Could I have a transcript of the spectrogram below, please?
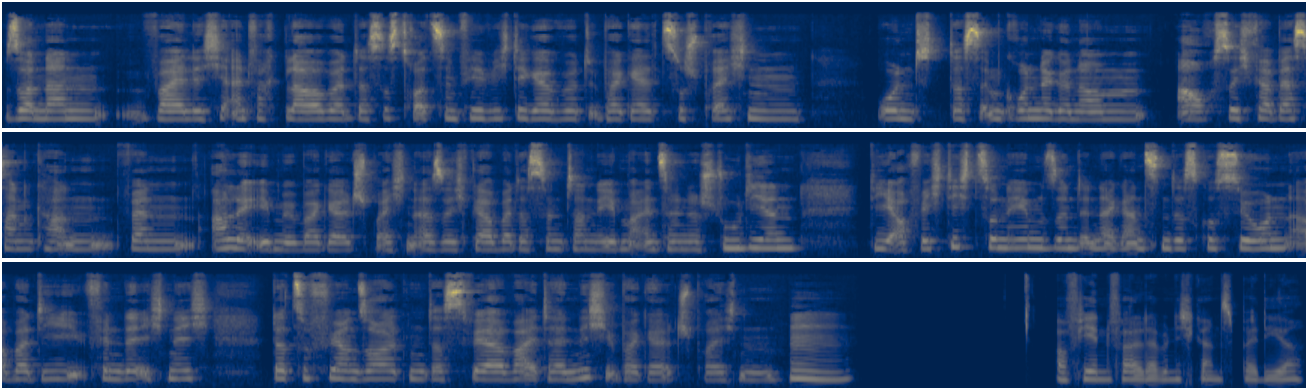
sondern weil ich einfach glaube, dass es trotzdem viel wichtiger wird, über Geld zu sprechen und das im Grunde genommen auch sich verbessern kann, wenn alle eben über Geld sprechen. Also ich glaube, das sind dann eben einzelne Studien, die auch wichtig zu nehmen sind in der ganzen Diskussion, aber die finde ich nicht dazu führen sollten, dass wir weiterhin nicht über Geld sprechen. Hm. Auf jeden Fall, da bin ich ganz bei dir.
